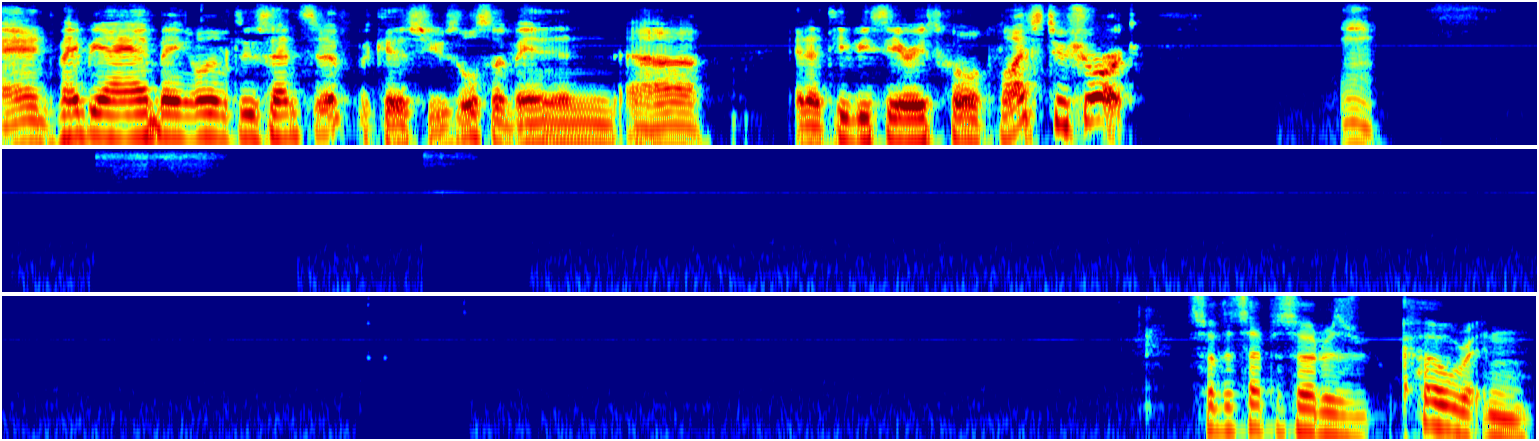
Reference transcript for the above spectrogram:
and maybe I am being a little too sensitive because she's also been in uh, in a TV series called Life's Too Short. Hmm. So this episode was co-written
